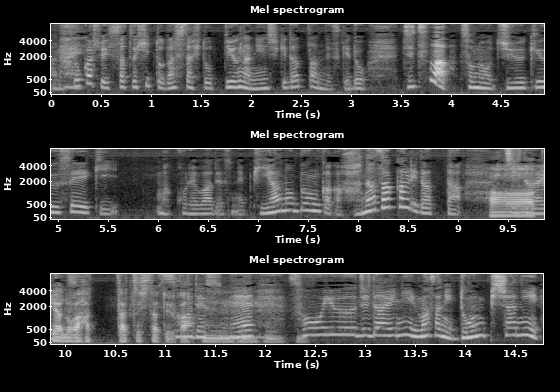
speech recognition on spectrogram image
あのはい。教科書一冊ヒット出した人っていうような認識だったんですけど実はその19世紀まあこれはですねピアノ文化が花盛りだったあ時代。ーピアノが発達したというか。そうですね。うんうんうん。そういう時代にまさにドンピシャに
